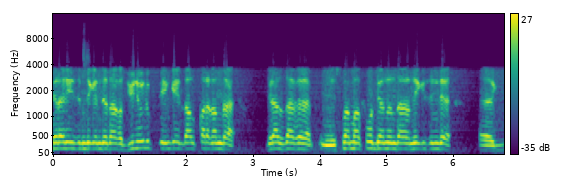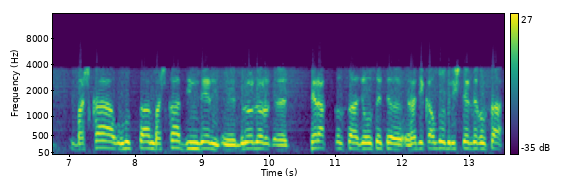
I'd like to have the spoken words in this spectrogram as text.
терроризм дегенде дагы дүйнөлүк деңгээлде алып караганда бир аз дагы исламофобиянын дагы негизинде э, башка улуттан башка динден э, бирөөлөр теракт кылса же болбосо радикалдуу бир иштерди кылса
